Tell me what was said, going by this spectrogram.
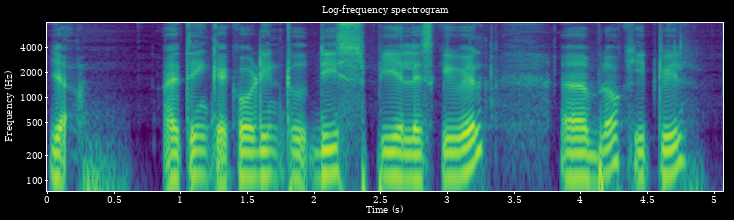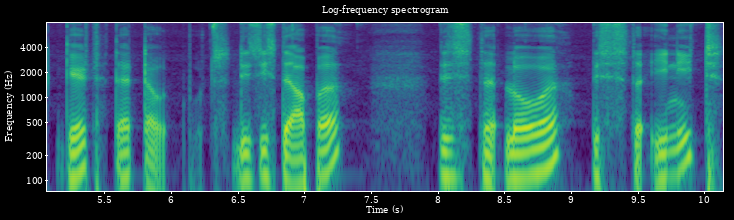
yeah i think according to this plsql uh, block it will get that output this is the upper this is the lower this is the init.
